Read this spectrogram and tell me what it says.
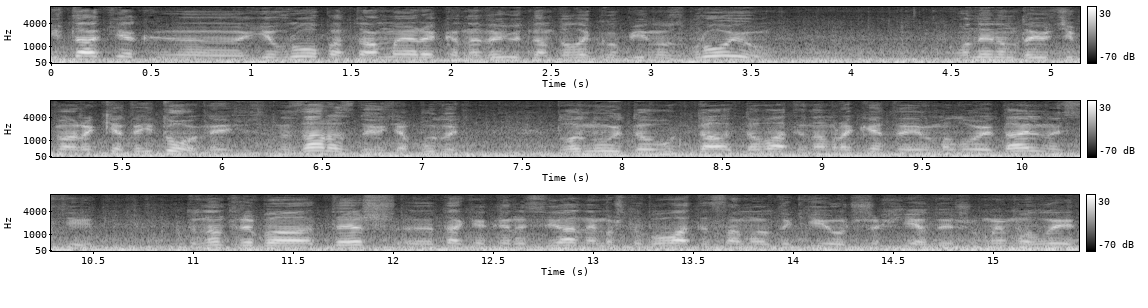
І так як е, Європа та Америка не дають нам далекобійну зброю, вони нам дають типу, ракети, і то не, не зараз дають, а будуть планують дав- да- давати нам ракети малої дальності, То нам треба теж, е, так як і росіяни, масштабувати саме такі от шахеди, щоб ми могли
